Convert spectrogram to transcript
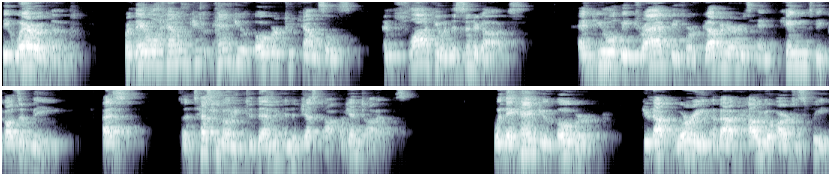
Beware of them, for they will hand you, hand you over to councils and flog you in the synagogues, and you will be dragged before governors and kings because of me, as a testimony to them and the Gentiles. When they hand you over, do not worry about how you are to speak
